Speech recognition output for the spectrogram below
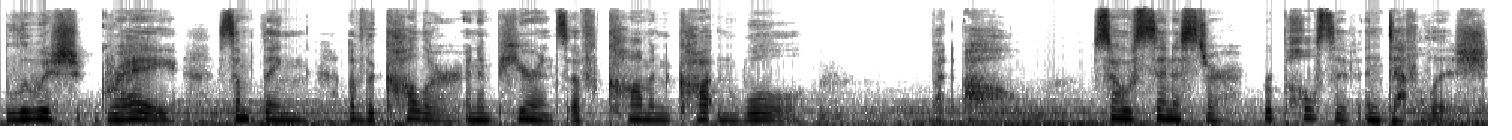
bluish gray, something of the color and appearance of common cotton wool. But oh, so sinister, repulsive, and devilish.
